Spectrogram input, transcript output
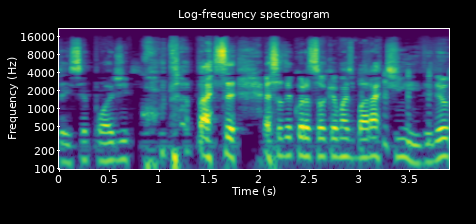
Aí você pode contratar essa, essa decoração que é mais baratinha, entendeu?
